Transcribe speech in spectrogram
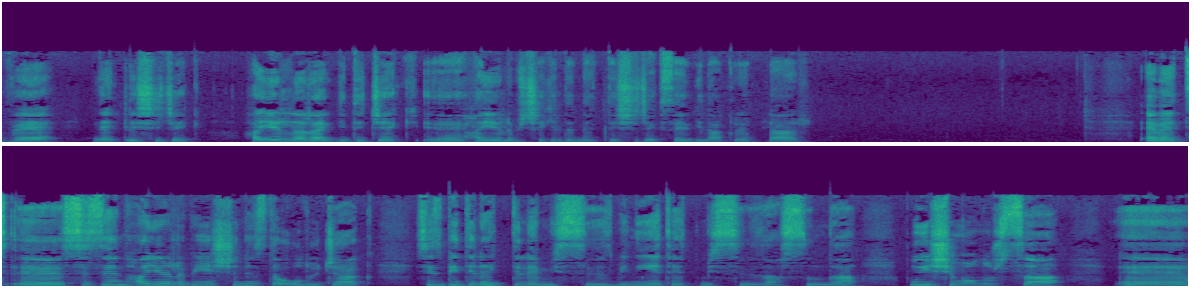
ve netleşecek. Hayırlara gidecek, e, hayırlı bir şekilde netleşecek sevgili akrepler. Evet, e, sizin hayırlı bir işiniz de olacak. Siz bir dilek dilemişsiniz, bir niyet etmişsiniz aslında. Bu işim olursa, e,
